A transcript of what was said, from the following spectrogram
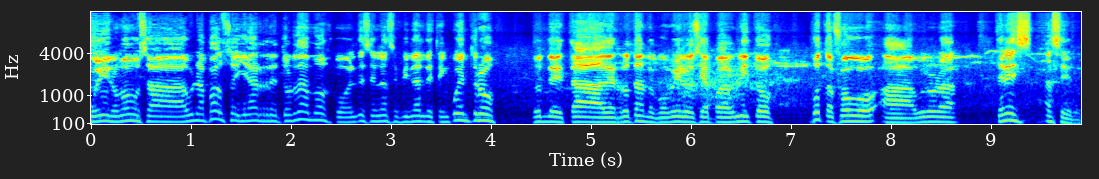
Bueno, vamos a una pausa y ya retornamos con el desenlace final de este encuentro, donde está derrotando, como bien lo decía Pablito, Botafogo a Aurora 3 a 0.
